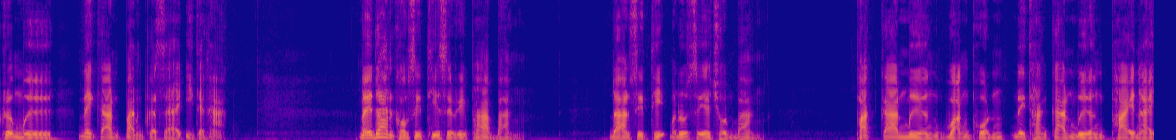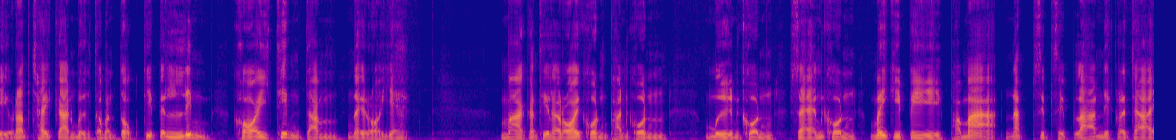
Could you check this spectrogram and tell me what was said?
เครื่องมือในการปั่นกระแสอีกต่างหาก ในด้านของสิทธิเสรีภาพบ้าง ด้านสิทธิมนุษยชนบ้างพักการเมืองหวังผลในทางการเมืองภายในรับใช้การเมืองตะวันตกที่เป็นลิ่มคอยทิ่มตำในรอยแยก มากันทีละร้อยคนพันคน หมื่นคน แสนคน ไม่กี่ปี พม่านับสิบสิบล้านเนี่ยกระจาย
